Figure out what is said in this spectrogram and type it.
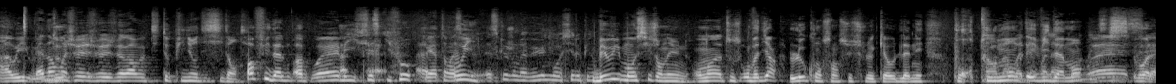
Ah oui, oui. Ah non, de- moi je vais, je avoir ma petite opinion dissidente. Oh, finalement. ah, Ouais, mais il sait ce qu'il faut. Mais attends, est-ce oui. que, est-ce que j'en avais une moi aussi l'opinion Mais oui, moi aussi j'en ai une. On en a tous. On va dire le consensus, le chaos de l'année pour tout Non, le monde évidemment. voilà, Ouais, C'est- voilà,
